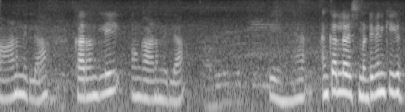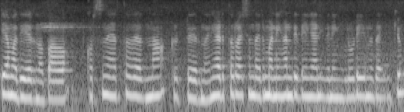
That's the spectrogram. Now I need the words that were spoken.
കാണുന്നില്ല. കറന്റ്ലി അവൻ കാണുന്നില്ല. പിന്നെ എനിക്കല്ല വിഷമമുണ്ട്. ഇവനിക്ക് കിട്ടിയാൽ മതിയായിരുന്നു. അപ്പോൾ കുറച്ച് നേരത്തെ വരുന്ന കിട്ടുമായിരുന്നു. ഇനി അടുത്ത പ്രാവശ്യം തരും മണി കണ്ടിട്ട് ഞാൻ ഇവനെ ഇൻക്ലൂഡ് ചെയ്യുന്നതായിരിക്കും.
